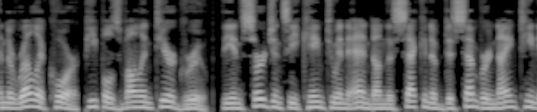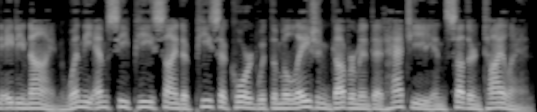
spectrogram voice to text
and the Rela Corps People's Volunteer Group. The insurgency came to an end on the 2nd of December 1989 when the MCP signed a peace accord with the Malaysian government at Hat Yai in southern Thailand.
